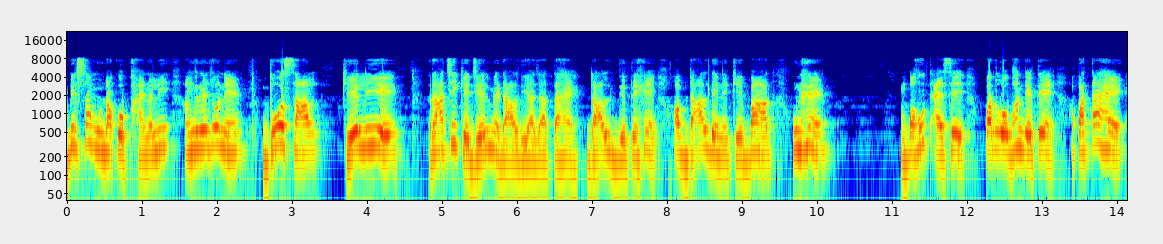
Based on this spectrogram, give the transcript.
बिरसा मुंडा को फाइनली अंग्रेज़ों ने दो साल के लिए रांची के जेल में डाल दिया जाता है। डाल देते हैं। अब डाल देने के बाद उन्हें बहुत ऐसे प्रलोभन देते हैं। पता है,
